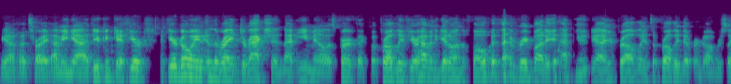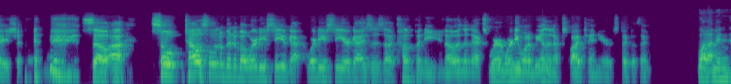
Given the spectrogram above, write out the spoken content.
Yeah, that's right. I mean, yeah, if you can, if you're if you're going in the right direction, that email is perfect. But probably if you're having to get on the phone with everybody, yeah, you're probably it's a probably different conversation. so, uh, so tell us a little bit about where do you see you got where do you see your guys' uh, company, you know, in the next where where do you want to be in the next five ten years, type of thing. Well, I mean,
